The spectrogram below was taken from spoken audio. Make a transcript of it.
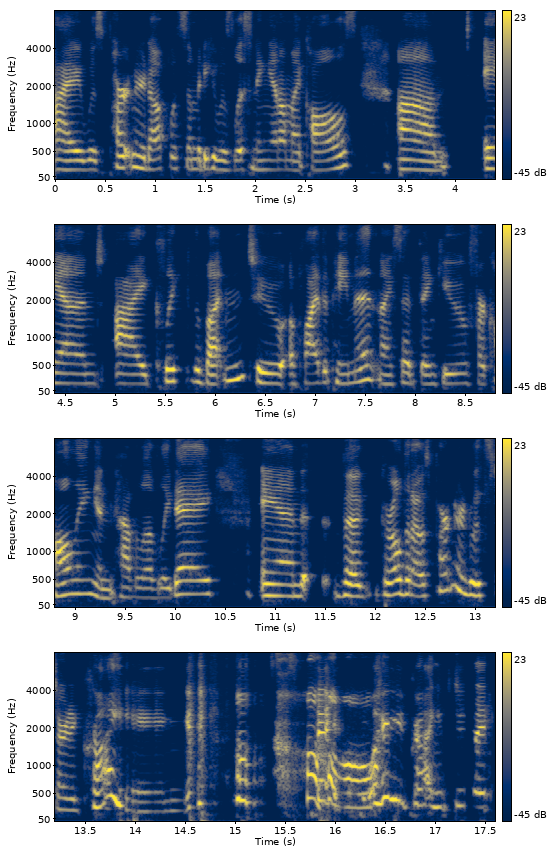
I was partnered up with somebody who was listening in on my calls. Um, and I clicked the button to apply the payment and I said, Thank you for calling and have a lovely day. And the girl that I was partnered with started crying. oh. Why are you crying? And she's like,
